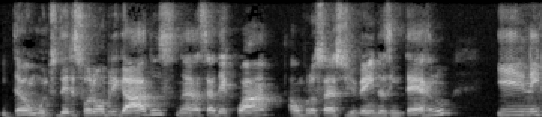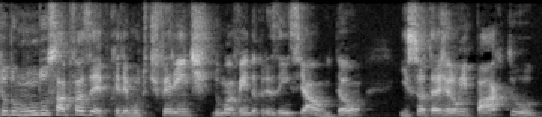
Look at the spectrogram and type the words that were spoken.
Então, muitos deles foram obrigados né, a se adequar a um processo de vendas interno e nem todo mundo sabe fazer, porque ele é muito diferente de uma venda presencial. Então, isso até gerou um impacto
